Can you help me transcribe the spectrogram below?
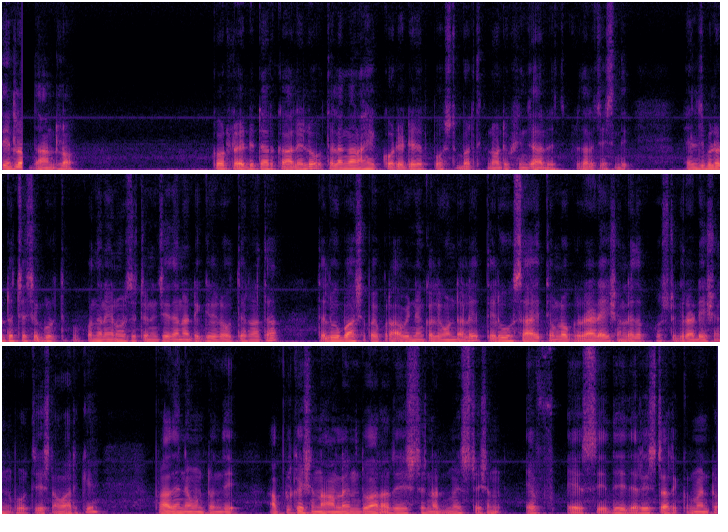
దీంట్లో దాంట్లో కోర్టులో ఎడిటర్ ఖాళీలు Telangana high court editor post భర్తీకి నోటిఫికేషన్ జారీ విడుదల చేసింది. ఎలిజిబిలిటీ వచ్చేసి గుర్తింపు పొందిన యూనివర్సిటీ నుంచి ఏదైనా డిగ్రీలో ఉత్తీర్ణత తెలుగు భాషపై ప్రావీణ్యం కలిగి ఉండాలి. తెలుగు సాహిత్యంలో గ్రాడ్యుయేషన్ లేదా పోస్ట్ గ్రాడ్యుయేషన్ పూర్తి చేసిన వారికి ప్రాధాన్యం ఉంటుంది. అప్లికేషన్ ఆన్లైన్ ద్వారా registration administration FAC register recruitment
